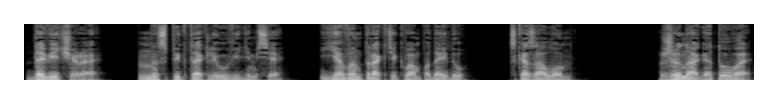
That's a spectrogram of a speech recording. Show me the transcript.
«До вечера. На спектакле увидимся. Я в антракте к вам подойду», — сказал он. «Жена готова?»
